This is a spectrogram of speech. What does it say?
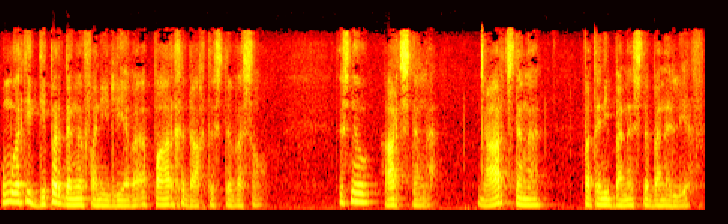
om oor die dieper dinge van die lewe 'n paar gedagtes te wissel. Dis nou hartsdinge. Hartsdinge wat in die binneste binne leef.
